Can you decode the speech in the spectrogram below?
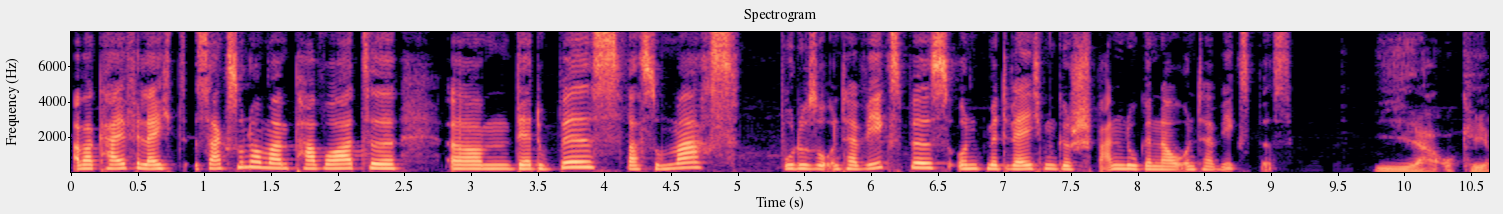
Aber Kai, vielleicht sagst du noch mal ein paar Worte, ähm, wer du bist, was du machst, wo du so unterwegs bist und mit welchem Gespann du genau unterwegs bist. Ja, okay.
